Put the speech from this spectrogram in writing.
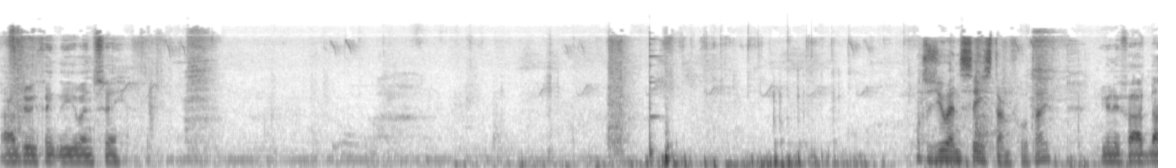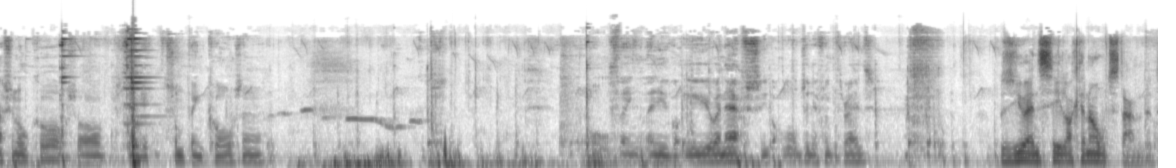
How do you think the UNC? What does UNC stand for, Dave? Unified National Coarse or something coarse. Whole thing. Then you've got your UNFs. You've got loads of different threads. Was UNC like an old standard?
